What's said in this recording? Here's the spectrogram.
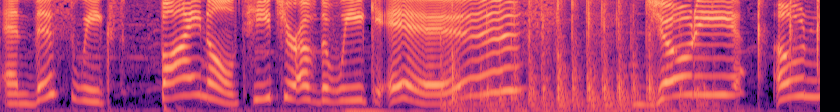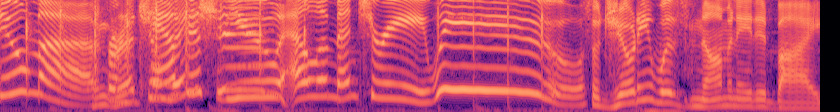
And this week's final Teacher of the Week is Jody Onuma from Campus View Elementary. Woo! So Jody was nominated by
